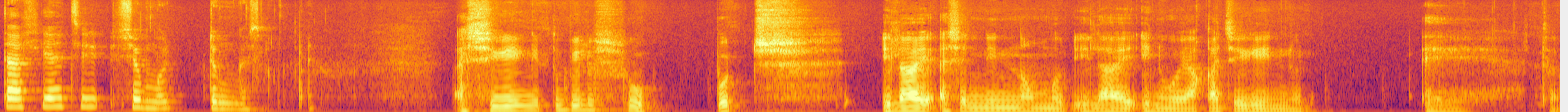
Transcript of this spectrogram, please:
тааллиати суммут тунгасарпат ассигиингитту пилуссууппут илай асанниннэрмут илай инуяқатигииннут э та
